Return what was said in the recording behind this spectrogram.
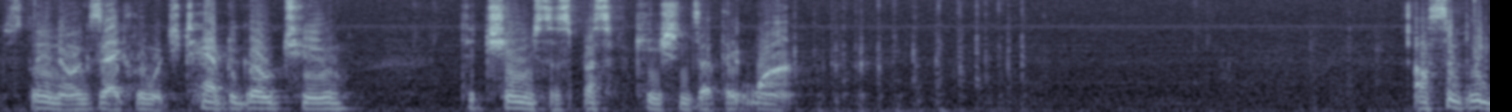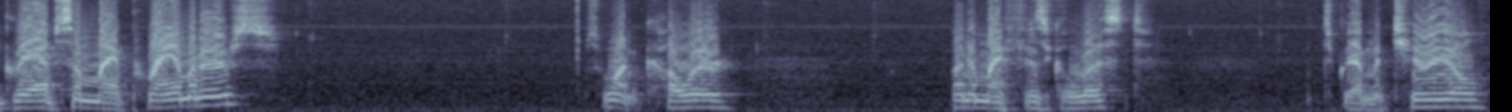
so they know exactly which tab to go to to change the specifications that they want. I'll simply grab some of my parameters. So I want color under my physical list. Let's grab material.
